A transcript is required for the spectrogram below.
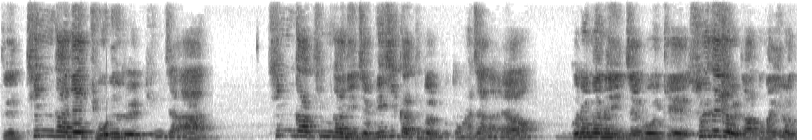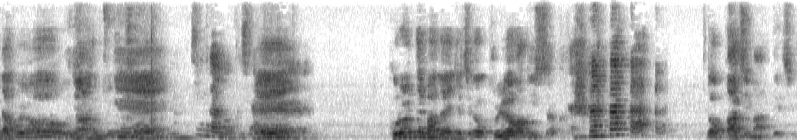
그팀 간의 교류를 빙자한 팀과 팀 간에 이제 회식 같은 걸 보통 하잖아요. 그러면은 이제 뭐 이렇게 술 대결도 하고 막 이런다고요. 은연 중에. 음, 팀간 오크샷. 네. 그럴 때마다 이제 제가 불려가기 시작해요. 너 빠지면 안 되지.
